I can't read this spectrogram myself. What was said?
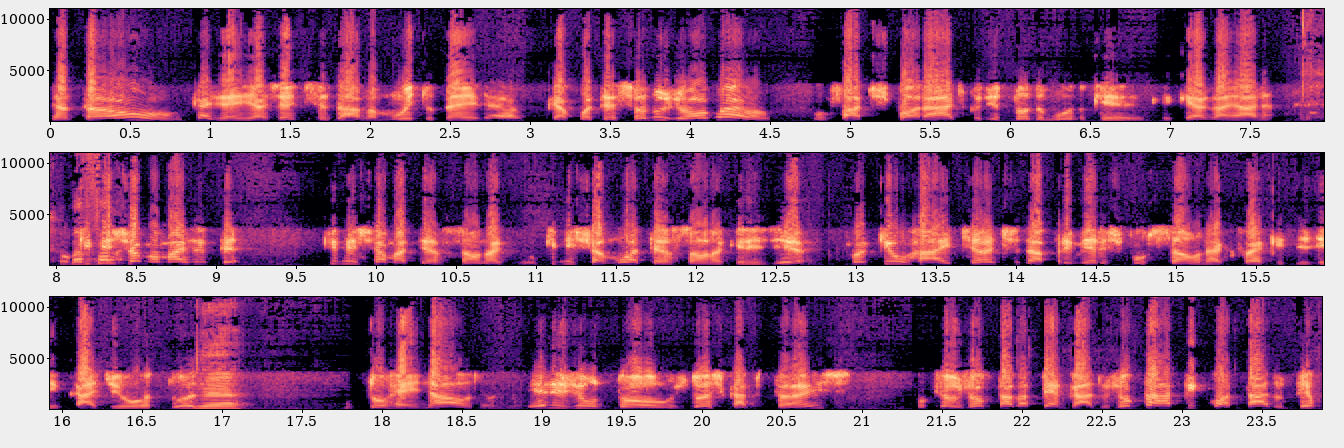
Então, quer dizer, a gente se dava muito bem, né? O que aconteceu no jogo é um, fato esporádico de todo mundo que, que quer ganhar, né? O Mas que fala- me chama mais que me chama atenção, na- o que me chamou a atenção naquele dia foi que o Wright, antes da primeira expulsão, né, que foi a que desencadeou tudo, É. do Reinaldo, ele juntou os dois capitães, porque o jogo estava pegado. O jogo estava picotado o tempo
